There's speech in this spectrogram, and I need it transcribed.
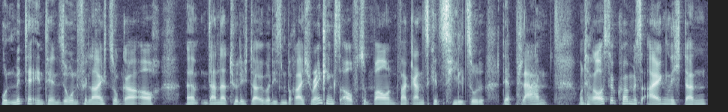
und mit der Intention vielleicht sogar auch ähm, dann natürlich da über diesen Bereich Rankings aufzubauen, war ganz gezielt so der Plan. Und herausgekommen ist eigentlich dann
